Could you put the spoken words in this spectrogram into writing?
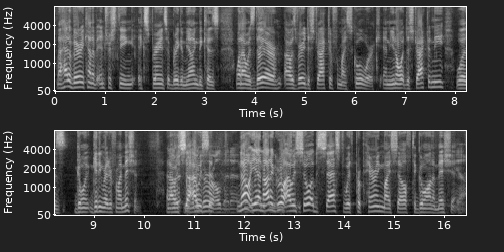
and I had a very kind of interesting experience at Brigham Young because when I was there, I was very distracted from my schoolwork, and you know what distracted me was going, getting ready for my mission. And I Not a- was, not I a was so- but a- no, yeah, not a a girl. I was so obsessed with preparing myself to go on a mission. Yeah.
